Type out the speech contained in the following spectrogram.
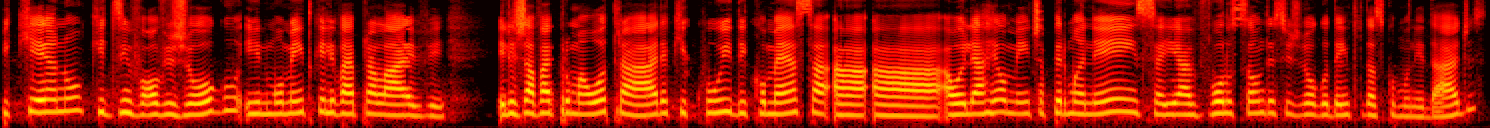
pequeno que desenvolve o jogo e no momento que ele vai para a live, ele já vai para uma outra área que cuida e começa a, a, a, olhar realmente a permanência e a evolução desse jogo dentro das comunidades.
